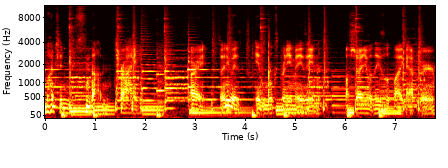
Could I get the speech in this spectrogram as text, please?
much it's not dry. Alright, so anyways, it looks pretty amazing. I'll show you what these look like after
